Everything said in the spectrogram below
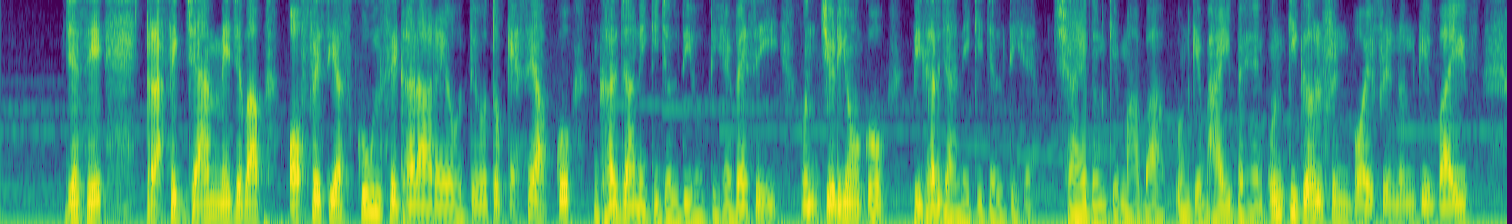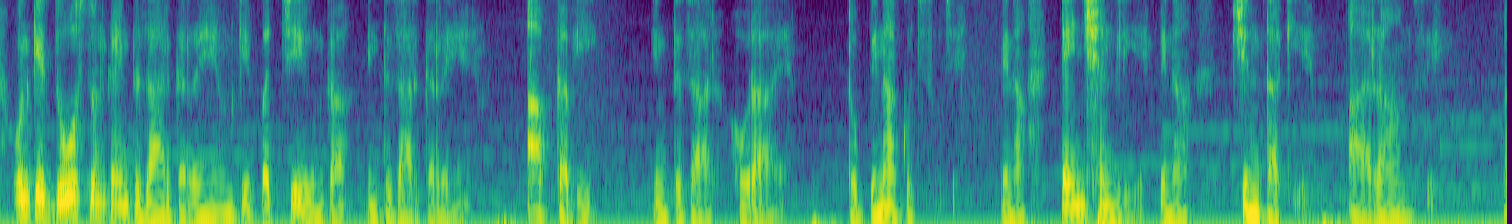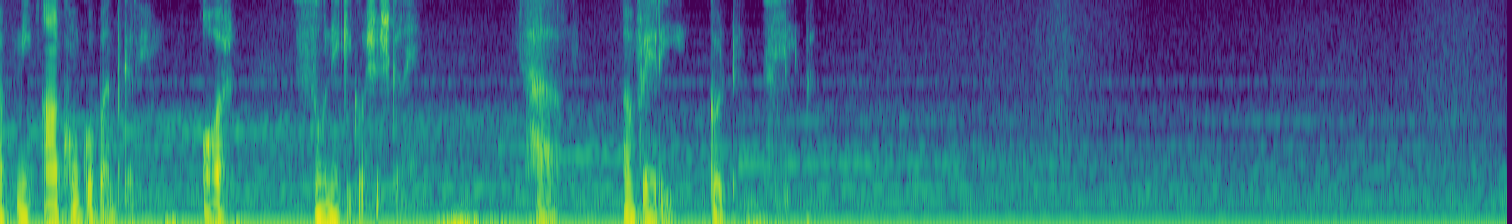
जैसे ट्रैफ़िक जैम में जब आप ऑफ़िस या स्कूल से घर आ रहे होते हो तो कैसे आपको घर जाने की जल्दी होती है? वैसे ही उन चिड़ियों को भी घर जाने की जल्दी है। शायद उनके माँ बाप उनके भाई बहन उनकी गर्लफ्रेंड, बॉयफ्रेंड, उनकी वाइफ, उनके दोस्त उनका इंतज़ार कर रहे हैं, उनके बच्चे उनका इंतज़ार कर रहे हैं। आपका भी इंतज़ार हो रहा है तो बिना कुछ सोचे, बिना टेंशन लिए, बिना चिंता किए, आराम से अपनी आँखों को बंद करें और सोने की कोशिश करें। Have a very good sleep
